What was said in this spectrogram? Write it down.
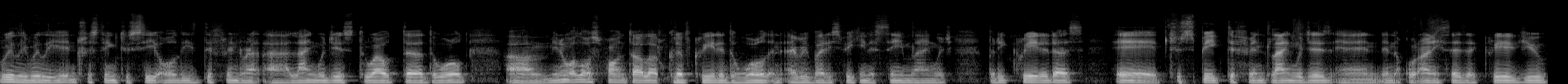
Really really interesting to see all these different uh, languages throughout the, the world. Um, you know allah subhanahu wa ta'ala could have created the world and everybody speaking the same language but he created us uh, to speak different languages. And in the quran he says that created you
